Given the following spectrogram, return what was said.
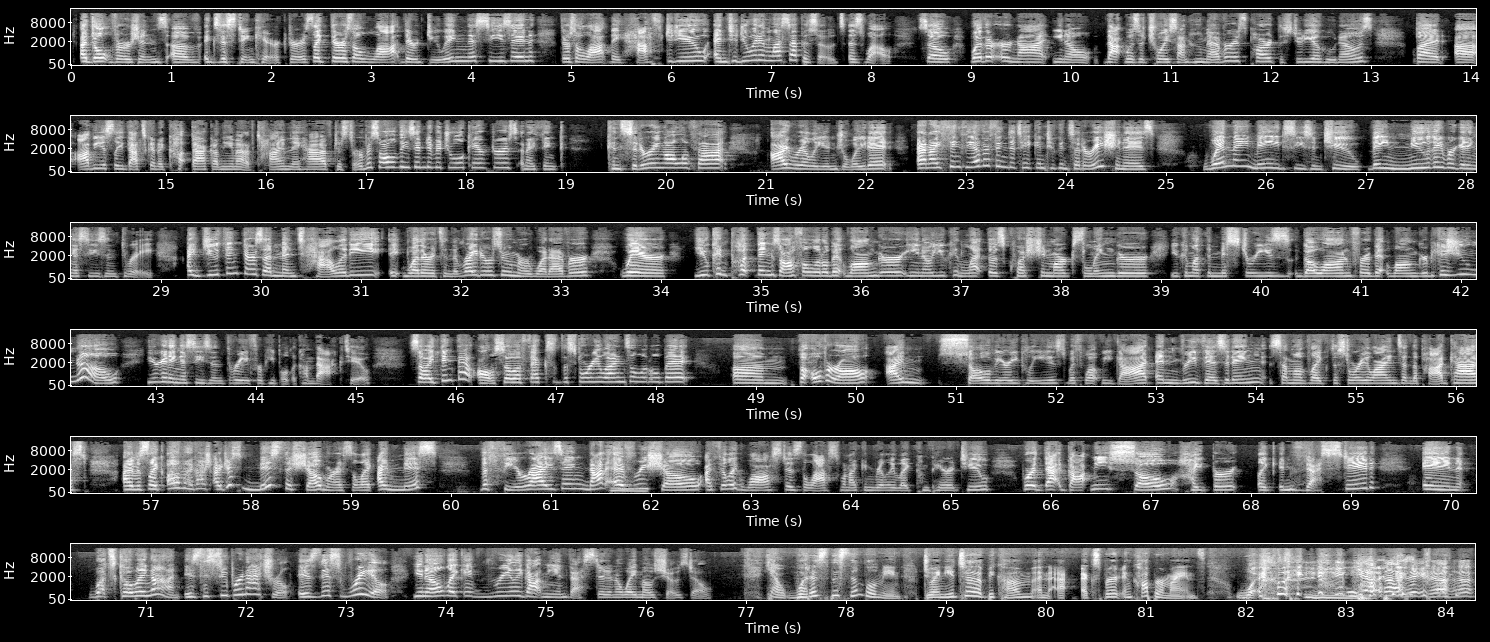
adult versions of existing characters. Like there's a lot they're doing this season. There's a lot they have to do and to do it in less episodes as well. So whether or not, you know, that was a choice on whomever's part, the studio, who knows, but uh obviously that's going to cut back on the amount of time they have to service all these individual characters and I think considering all of that, I really enjoyed it. And I think the other thing to take into consideration is when they made season two, they knew they were getting a season three. I do think there's a mentality, whether it's in the writer's room or whatever, where you can put things off a little bit longer. You know, you can let those question marks linger. You can let the mysteries go on for a bit longer because you know you're getting a season three for people to come back to. So I think that also affects the storylines a little bit. Um, but overall, I'm so very pleased with what we got and revisiting some of like the storylines and the podcast. I was like, oh my gosh, I just miss the show, Marissa. Like, I miss the theorizing. Not mm. every show. I feel like Lost is the last one I can really like compare it to, where that got me so hyper like invested in what's going on? Is this supernatural? Is this real? You know, like it really got me invested in a way most shows don't yeah what does the symbol mean? Do i need to become an a- expert in copper mines? What like mm-hmm. what yeah,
